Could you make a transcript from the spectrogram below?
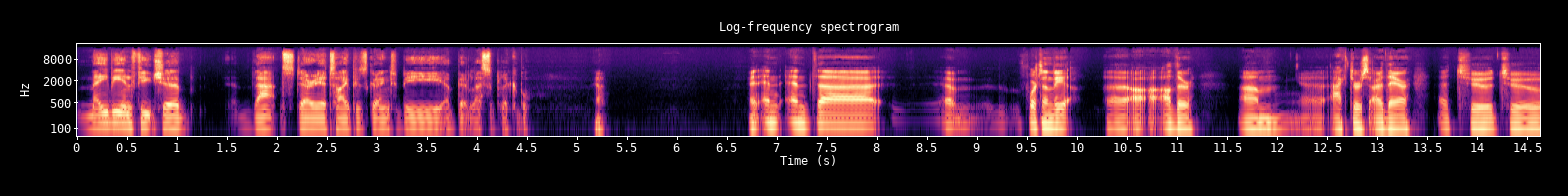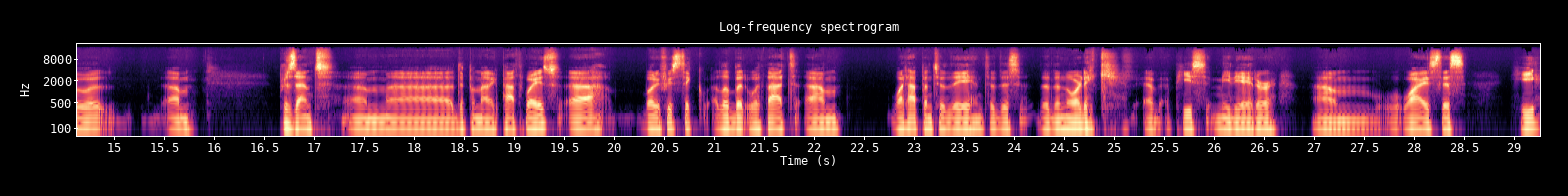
maybe in future that stereotype is going to be a bit less applicable. Yeah. and and and uh, um, fortunately, uh, other um, uh, actors are there uh, to to um, present um, uh, diplomatic pathways. Uh, but if we stick a little bit with that, um, what happened to the to this the, the Nordic peace mediator? Um, why is this he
